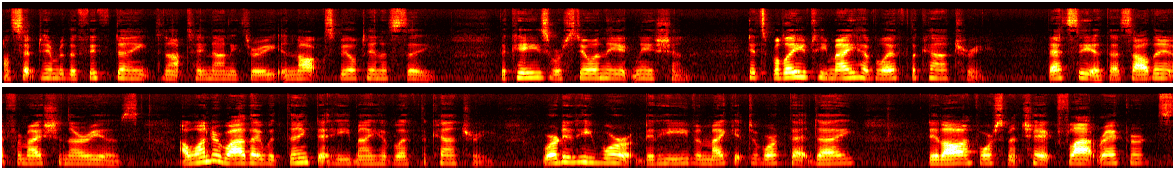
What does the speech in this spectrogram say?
on September the 15th, 1993, in Knoxville, Tennessee. The keys were still in the ignition. It's believed he may have left the country. That's it. That's all the information there is. I wonder why they would think that he may have left the country. Where did he work? Did he even make it to work that day? Did law enforcement check flight records?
